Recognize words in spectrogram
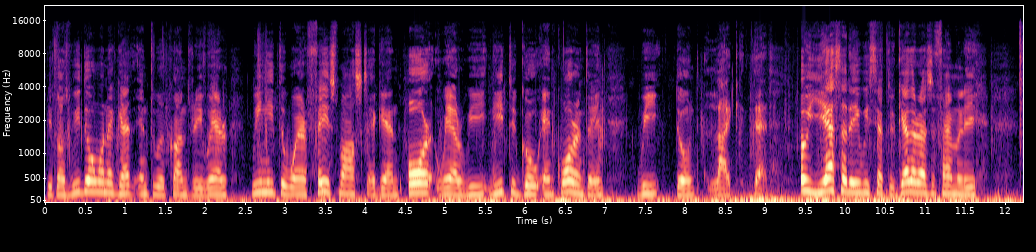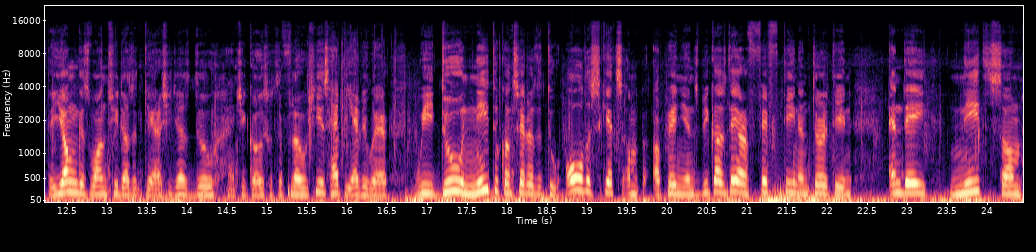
because we don't want to get into a country where we need to wear face masks again or where we need to go in quarantine. We don't like that. So yesterday we sat together as a family. The youngest one, she doesn't care. She just do and she goes with the flow. She is happy everywhere. We do need to consider the two oldest kids' opinions because they are 15 and 13 and they need some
